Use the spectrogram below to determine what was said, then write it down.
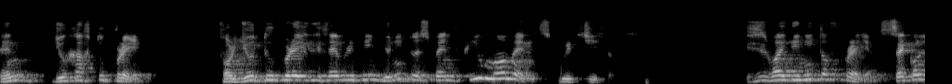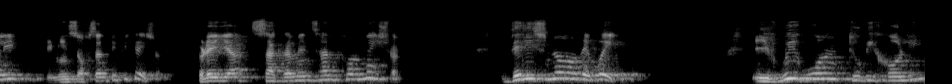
Then you have to pray for you to pray with everything, you need to spend few moments with Jesus. This is why the need of prayer. Secondly, the means of sanctification. Prayer, sacraments, and formation. There is no other way. If we want to be holy,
